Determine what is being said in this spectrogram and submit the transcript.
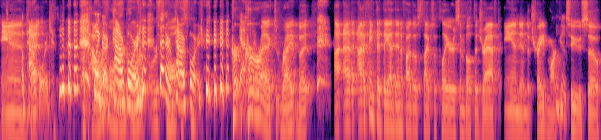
and a power that, forward, a power point guard, forward power forward, or, or center, small, power forward. cor- yeah, correct, right? But I, I, I, think that they identify those types of players in both the draft and in the trade market mm-hmm. too. So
